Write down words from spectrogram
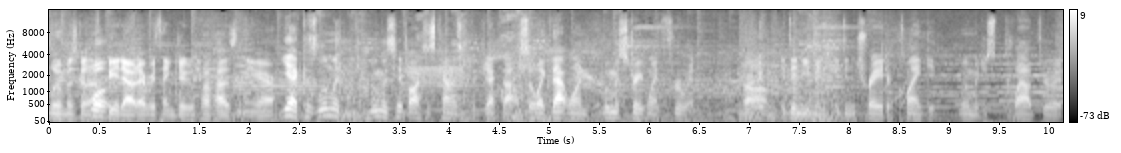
Luma's gonna Well- beat out everything Jigglypuff has in the air. yeah, because Luma Luma's hitboxes count as a projectile. So like that one, Luma straight went through it. Right. Um, it didn't even it didn't trade or clank it. Luma just plowed through it.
